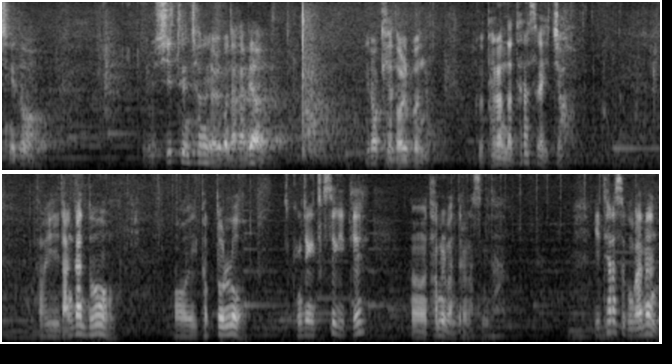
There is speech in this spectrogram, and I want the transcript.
2층에도 시스템 창을 열고 나가면 이렇게 넓은 그 베란다 테라스가 있죠. 어, 이 난간도 어, 이 벽돌로 굉장히 특색 있게 어, 담을 만들어 놨습니다. 이 테라스 공간은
